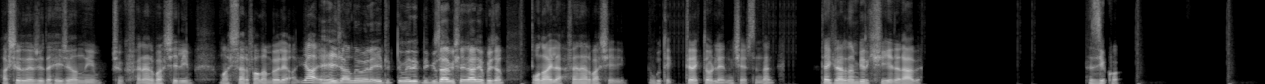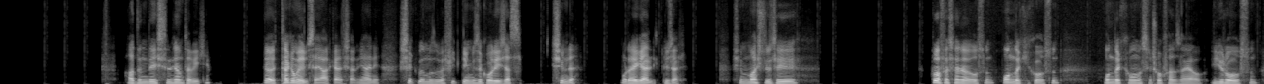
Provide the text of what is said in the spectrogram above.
Aşırı derecede heyecanlıyım. Çünkü Fenerbahçeliyim. Maçlar falan böyle ya heyecanlı böyle editli meditli güzel bir şeyler yapacağım. Onayla Fenerbahçeliyim. Bu teknik direktörlerin içerisinden tekrardan bir kişi gelir abi. Zico. Adını değiştireceğim tabii ki. Evet takım elbise arkadaşlar. Yani şıklığımızı ve fitliğimizi koruyacağız. Şimdi buraya geldik. Güzel. Şimdi maç düzeyi profesyonel olsun. 10 dakika olsun. 10 dakika olmasın çok fazla ya. Euro olsun.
